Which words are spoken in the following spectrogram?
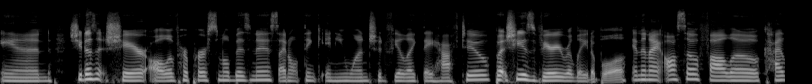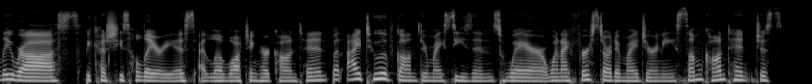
and she doesn't share all of her personal business. I don't think anyone should feel like they have to, but she is very relatable. And then I also follow Kylie Ross because she's hilarious. I love watching her content, but I too have gone through my seasons where when I first started my journey, some content just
